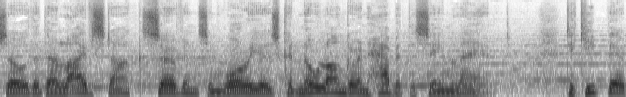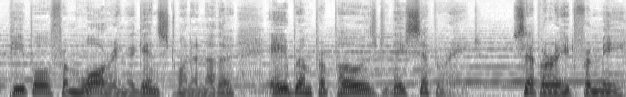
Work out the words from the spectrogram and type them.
so that their livestock, servants, and warriors could no longer inhabit the same land. To keep their people from warring against one another, Abram proposed they separate. Separate from me.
